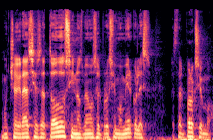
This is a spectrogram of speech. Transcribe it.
Muchas gracias a todos y nos vemos el próximo miércoles. Hasta el próximo.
